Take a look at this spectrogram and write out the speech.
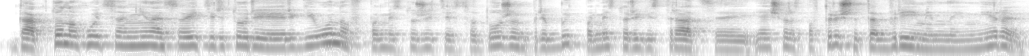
Да, кто находится не на своей территории регионов по месту жительства, должен прибыть по месту регистрации. Я еще раз повторю, что это временные меры,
